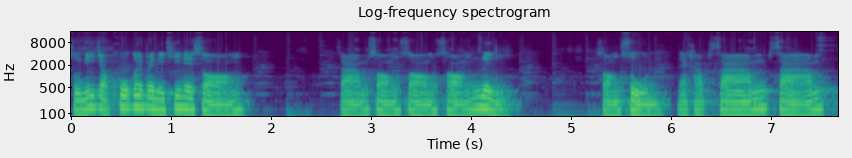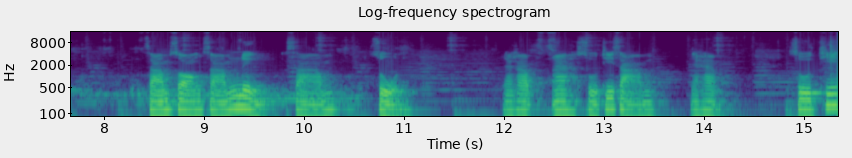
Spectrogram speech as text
0นี้จับคู่ก็เป็นในที่ใน 2 3 2 2 2 1 2 0นะครับ3 3 3 2 3 1 3 0นะครับอะสูตรที่3นะครับสูตรที่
